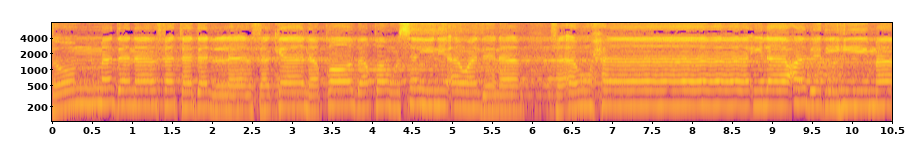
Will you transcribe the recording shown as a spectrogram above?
ثم دنا فتدلى فكان قاب قوسين أو أدنى فأوحى إلى عبده ما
